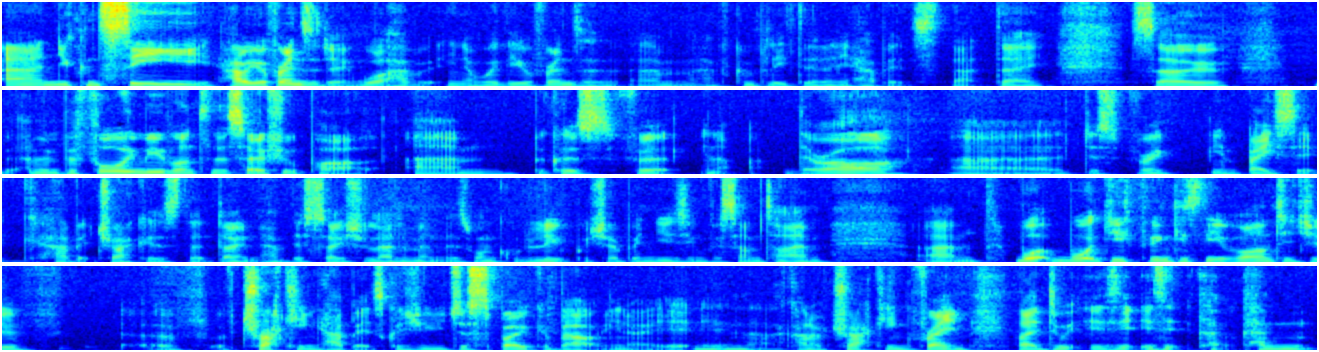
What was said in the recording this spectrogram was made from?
and you can see how your friends are doing, what have you know whether your friends are, um, have completed any habits that day. So, I mean, before we move on to the social part, um, because for you know there are uh, just very you know, basic habit trackers that don't have this social element. There's one called Loop, which I've been using for some time. Um, what what do you think is the advantage of of, of tracking habits because you just spoke about you know in that kind of tracking frame like do, is it is it can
